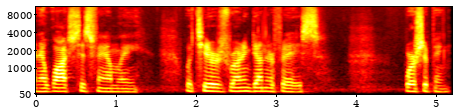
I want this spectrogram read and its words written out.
and I watched his family with tears running down their face, worshiping.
